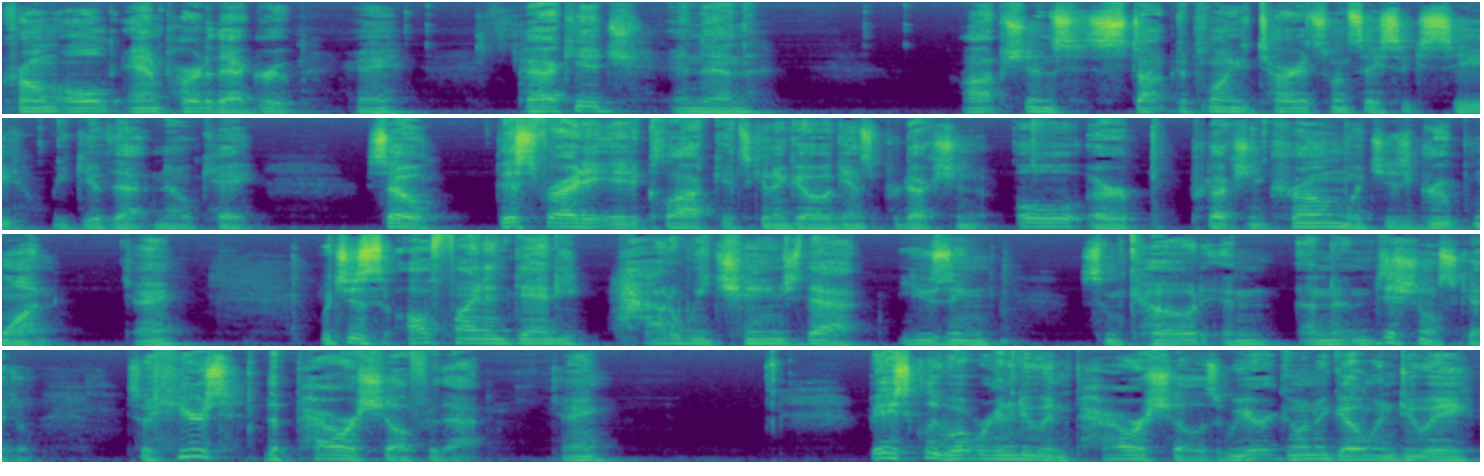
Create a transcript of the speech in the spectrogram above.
Chrome old and part of that group okay? Package, and then options, stop deploying to targets once they succeed. We give that an okay. So this Friday, 8 o'clock, it's going to go against production or production Chrome, which is group one, okay? which is all fine and dandy. How do we change that using some code and an additional schedule? So here's the PowerShell for that, okay? Basically what we're gonna do in PowerShell is we are gonna go and do a,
